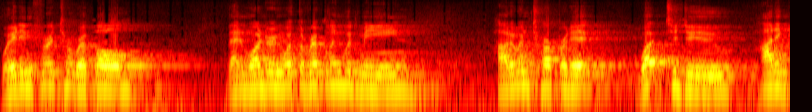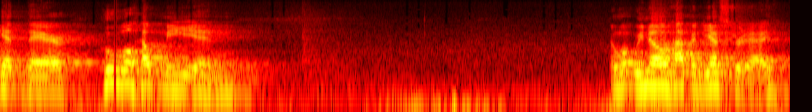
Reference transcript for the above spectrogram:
waiting for it to ripple, then wondering what the rippling would mean, how to interpret it, what to do, how to get there, who will help me in. And what we know happened yesterday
